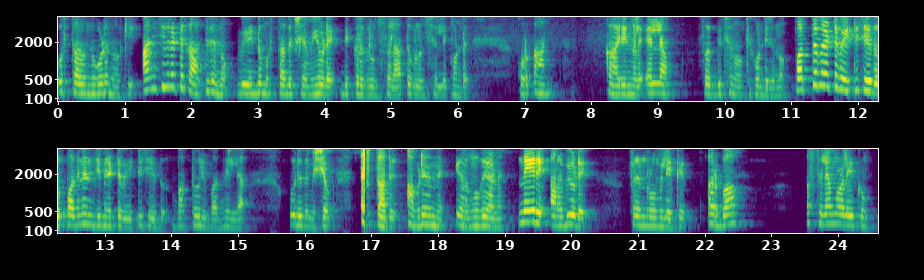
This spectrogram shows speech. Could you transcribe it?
ഉസ്താദ് ഒന്നുകൂടെ നോക്കി. അഞ്ച് മിനിറ്റ് കാത്തിരുന്നു. വീണ്ടും ഉസ്താദ് ക്ഷമയോടെ ദിക്കറുകളും സ്വലാത്തുകളും ചൊല്ലിക്കൊണ്ട് ഖുർആൻ കാര്യങ്ങൾ എല്ലാം ശ്രദ്ധിച്ചു നോക്കിക്കൊണ്ടിരുന്നു. പത്ത് മിനിറ്റ് വെയിറ്റ് ചെയ്തു. പതിനഞ്ച് മിനിറ്റ് വെയിറ്റ് ചെയ്തു. ബത്തൂൽ വന്നില്ല. ഒരു നിമിഷം ഉസ്താദ് അവിടെ നിന്ന് ഇറങ്ങുകയാണ്. നേരെ അറബിയുടെ ഫ്രണ്ട് റൂമിലേക്ക്. അർബ അസ്സലാമു അലൈക്കും.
